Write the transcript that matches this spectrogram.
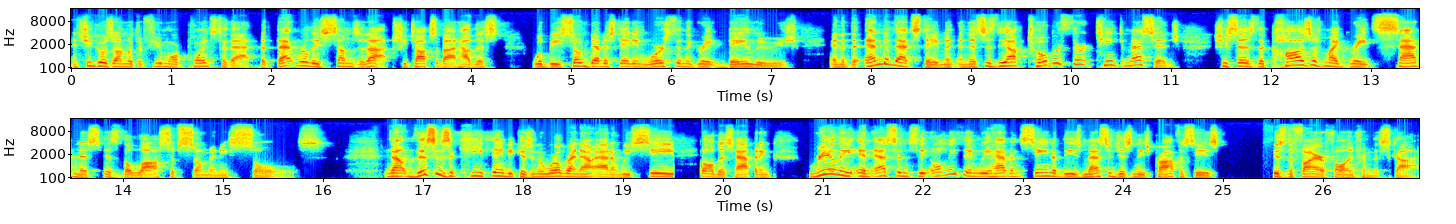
And she goes on with a few more points to that, but that really sums it up. She talks about how this will be so devastating, worse than the great deluge. And at the end of that statement, and this is the October 13th message, she says, The cause of my great sadness is the loss of so many souls. Now, this is a key thing because in the world right now, Adam, we see all this happening. Really, in essence, the only thing we haven't seen of these messages and these prophecies is the fire falling from the sky.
